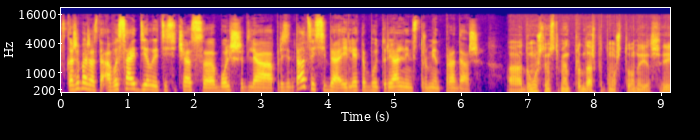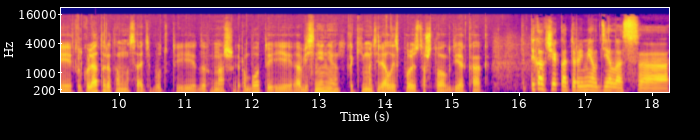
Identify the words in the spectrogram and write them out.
Скажи, пожалуйста, а вы сайт делаете сейчас э, больше для презентации себя, или это будет реальный инструмент продаж? А, думаю, что инструмент продаж, потому что он есть и калькуляторы там на сайте будут, и наши работы, и объяснения, какие материалы используются, что, где, как. Ты как человек, который имел дело с, э,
